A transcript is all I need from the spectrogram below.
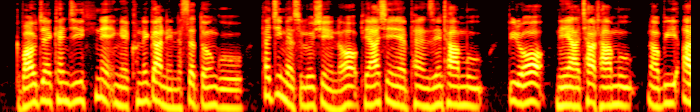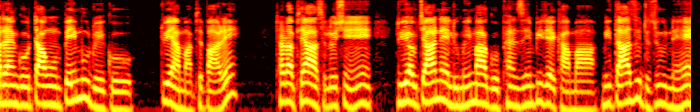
။ကပောက်ကျန်ခန်းကြီး2ငွေ9ကနေ23ကိုဖတ်ကြည့်မယ်ဆိုလို့ရှိရင်တော့ဖျားရှင်ရဲ့ဖန်ဆင်းထားမှုပြီးတော့နေရာချထားမှုနောက်ပြီးအာဒံကိုတာဝန်ပေးမှုတွေကိုတွေ့ရမှာဖြစ်ပါတယ်။ထာဝရဘုရားဆိုလို့ရှိရင်လူယောက်ျားနဲ့လူမိန်းမကိုဖန်ဆင်းပြီးတဲ့အခါမှာမိသားစုတစုနဲ့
